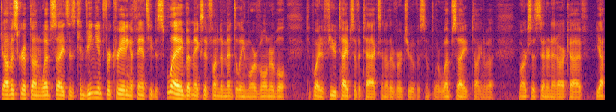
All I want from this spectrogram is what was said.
JavaScript on websites is convenient for creating a fancy display, but makes it fundamentally more vulnerable to quite a few types of attacks. Another virtue of a simpler website. Talking about Marxist Internet Archive. Yeah.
